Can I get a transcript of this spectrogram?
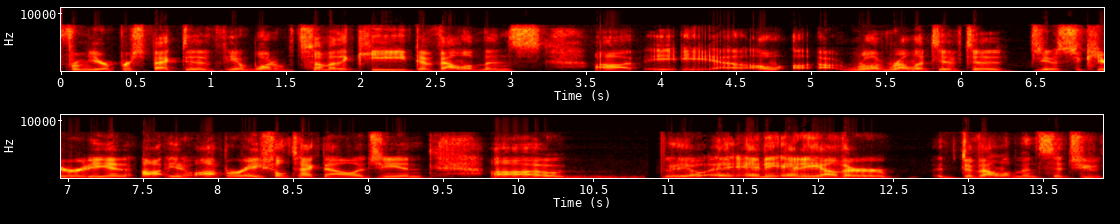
from your perspective, you know, what are some of the key developments uh, uh, uh relative to you know security and uh, you know operational technology, and uh, you know any any other developments that you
